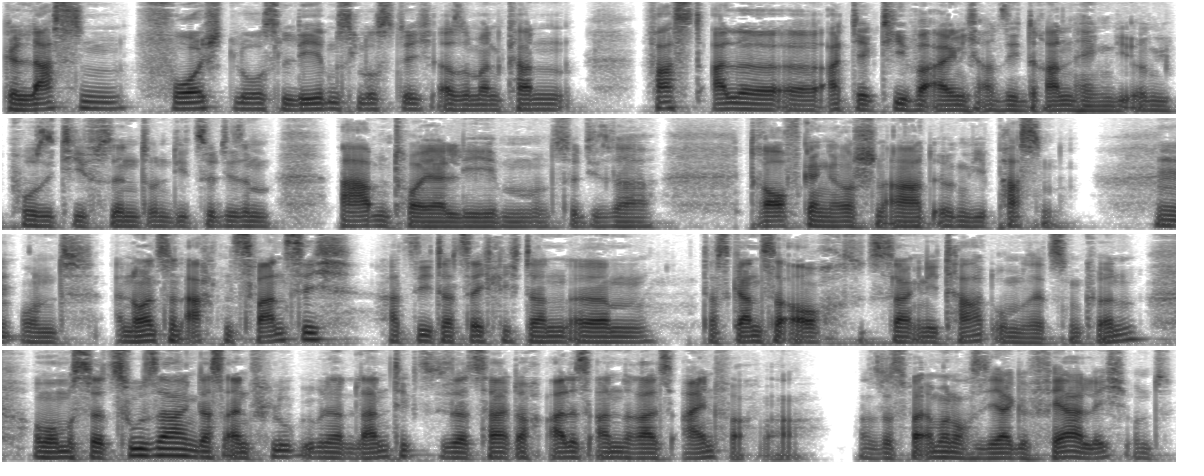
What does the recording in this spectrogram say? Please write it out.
gelassen, furchtlos, lebenslustig. Also man kann fast alle äh, Adjektive eigentlich an sie dranhängen, die irgendwie positiv sind und die zu diesem Abenteuerleben und zu dieser draufgängerischen Art irgendwie passen. Hm. Und 1928 hat sie tatsächlich dann ähm, das Ganze auch sozusagen in die Tat umsetzen können. Und man muss dazu sagen, dass ein Flug über den Atlantik zu dieser Zeit auch alles andere als einfach war. Also das war immer noch sehr gefährlich und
